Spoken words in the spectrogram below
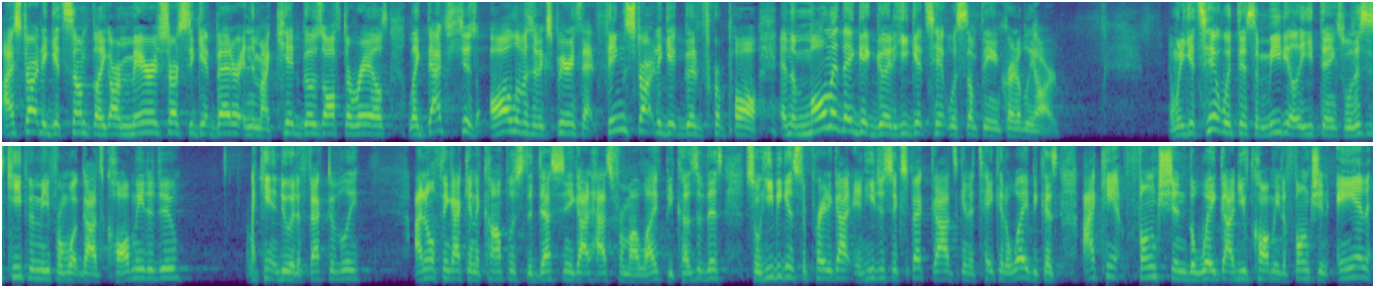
I start to get something like our marriage starts to get better, and then my kid goes off the rails. Like that's just all of us have experienced that. Things start to get good for Paul. And the moment they get good, he gets hit with something incredibly hard. And when he gets hit with this, immediately he thinks, well, this is keeping me from what God's called me to do. I can't do it effectively. I don't think I can accomplish the destiny God has for my life because of this. So he begins to pray to God and he just expects God's gonna take it away because I can't function the way God you've called me to function and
